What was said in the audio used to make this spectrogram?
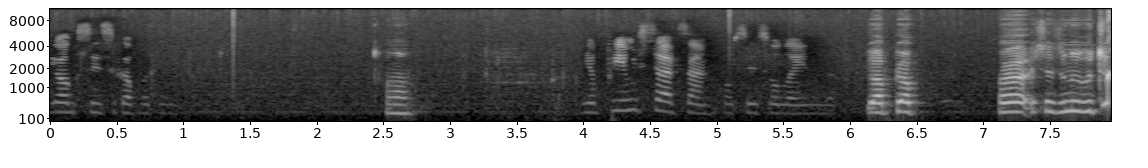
Yok sesi kapatın. Tamam. Yapayım istersen o ses olayında. Yap yap. Ha, sesimiz buçuk.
